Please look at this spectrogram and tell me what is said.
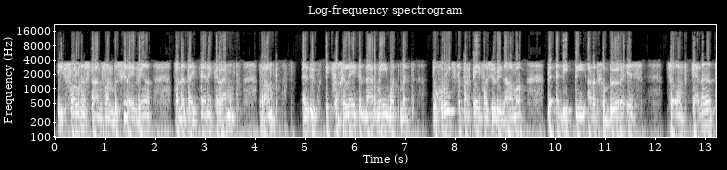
heeft volgestaan van beschrijvingen van de Titanic-ramp. Ramp. En ik vergelijk het daarmee wat met de grootste partij van Suriname, de NDP, aan het gebeuren is. Ze ontkennen het.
